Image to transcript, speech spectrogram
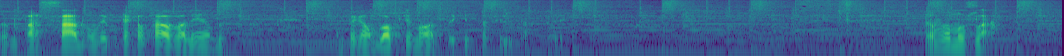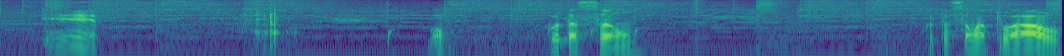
ano passado, vamos ver quanto é que ela estava valendo. Vamos pegar um bloco de notas aqui para facilitar. Então vamos lá. É... Bom, cotação cotação atual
